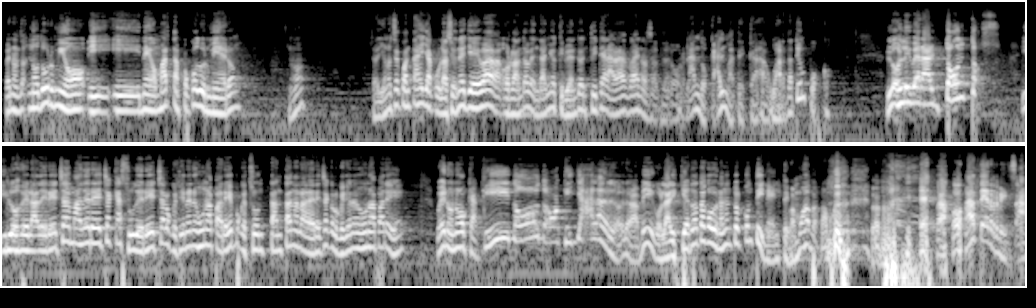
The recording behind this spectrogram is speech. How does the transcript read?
pero no, durmió y, y, Neomar tampoco durmieron, ¿no? O sea, yo no sé cuántas eyaculaciones lleva Orlando Bendaño escribiendo en Twitter. Bueno, Orlando, cálmate, guárdate un poco. Los liberal tontos y los de la derecha más derecha que a su derecha lo que tienen es una pared, porque son tan tan a la derecha que lo que tienen es una pared. Bueno, no, que aquí, no, no, aquí ya, amigo, la izquierda está gobernando en todo el continente. Vamos a, vamos, vamos aterrizar.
